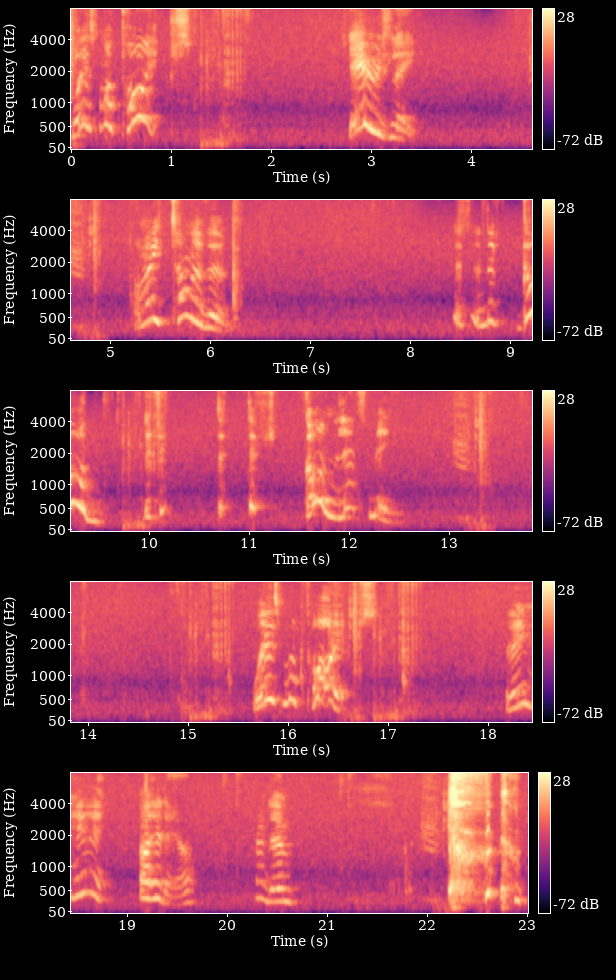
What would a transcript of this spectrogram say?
Where's my pipes? Seriously. I made a ton of them. They're, they're gone. They're just, they're, they're gone, left me. Where's my pipes? They in here? Oh, here they are. Found them.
